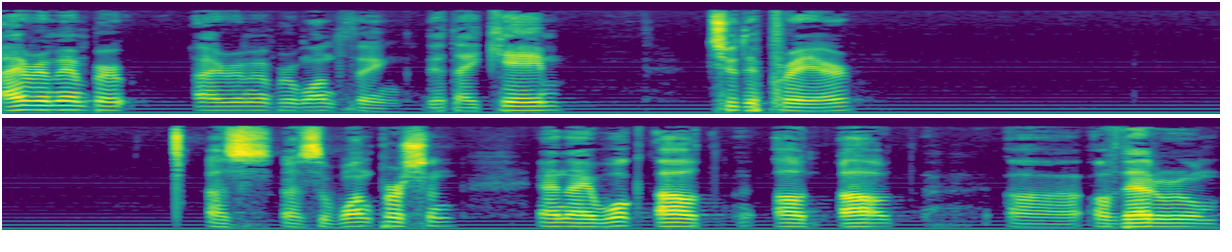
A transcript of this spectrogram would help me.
I remember I remember one thing that I came to the prayer as as one person, and I walked out out out uh, of that room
